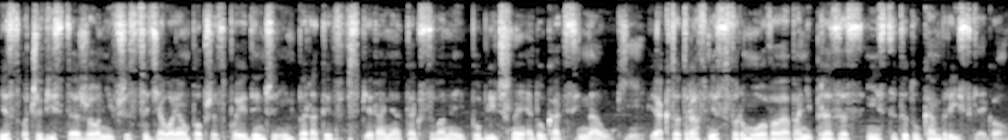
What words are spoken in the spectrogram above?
Jest oczywiste, że oni wszyscy działają poprzez pojedynczy imperatyw wspierania tzw. Tak publicznej edukacji nauki, jak to trafnie sformułowała pani prezes Instytutu Kambryjskiego.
